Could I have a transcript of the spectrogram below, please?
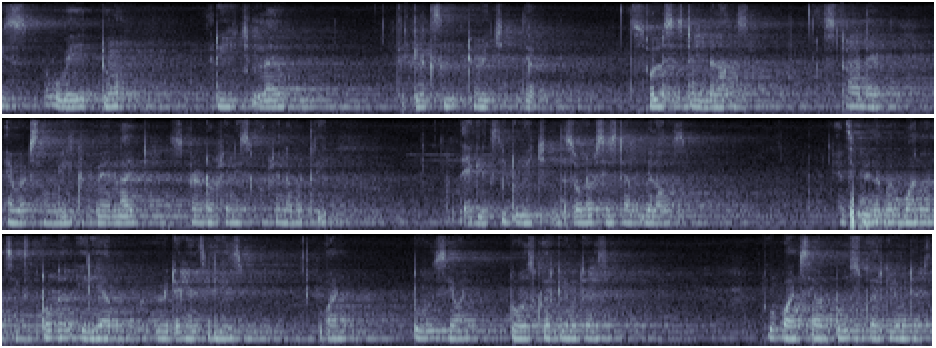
is way to reach life. The galaxy to which the solar system belongs. Star that emits Milky Way light. So option is option number three. The galaxy to which the solar system belongs. MCQ number 116. Total area of Vatican City is 1272 square kilometers. 2.72 square kilometers.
